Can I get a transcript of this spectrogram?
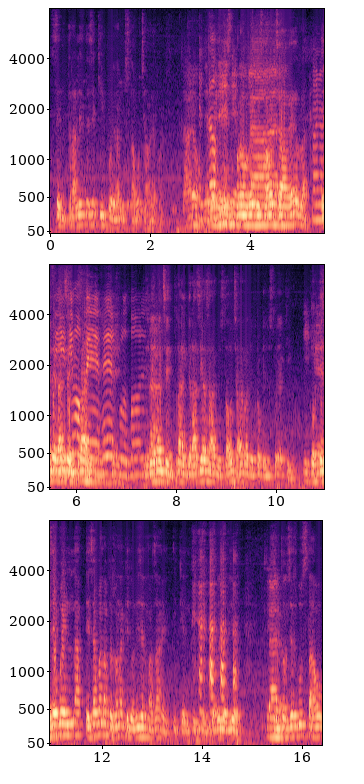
centrales de ese equipo era Gustavo Chaverra. Claro, El profe. el profe. Gustavo Chaverra. Él era el Conocidísimo central. PF del Sí. fútbol. Él Claro. era el central, gracias a Gustavo Chaverra yo creo que yo estoy aquí. Y Porque que- ese fue la, esa fue la persona que yo le hice el masaje y que el, y que el profe le dio. Claro. Entonces Gustavo,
